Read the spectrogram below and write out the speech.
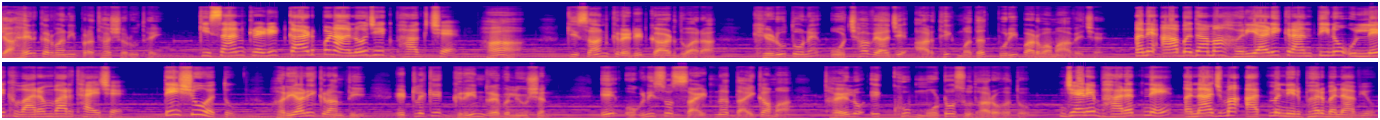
જાહેર કરવાની પ્રથા શરૂ થઈ. કિસાન ક્રેડિટ કાર્ડ પણ આનો જ એક ભાગ છે. હા કિસાન ક્રેડિટ કાર્ડ દ્વારા ખેડૂતોને ઓછા વ્યાજે આર્થિક મદદ પૂરી પાડવામાં આવે છે. અને આ બધામાં હરિયાળી ક્રાંતિનો ઉલ્લેખ વારંવાર થાય છે. તે શું હતું? હરિયાળી ક્રાંતિ એટલે કે ગ્રીન રેવોલ્યુશન એ ઓગણીસો સાહીઠના દાયકામાં થયેલો એક ખૂબ મોટો સુધારો હતો. જેણે ભારતને અનાજમાં આત્મનિર્ભર બનાવ્યું.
